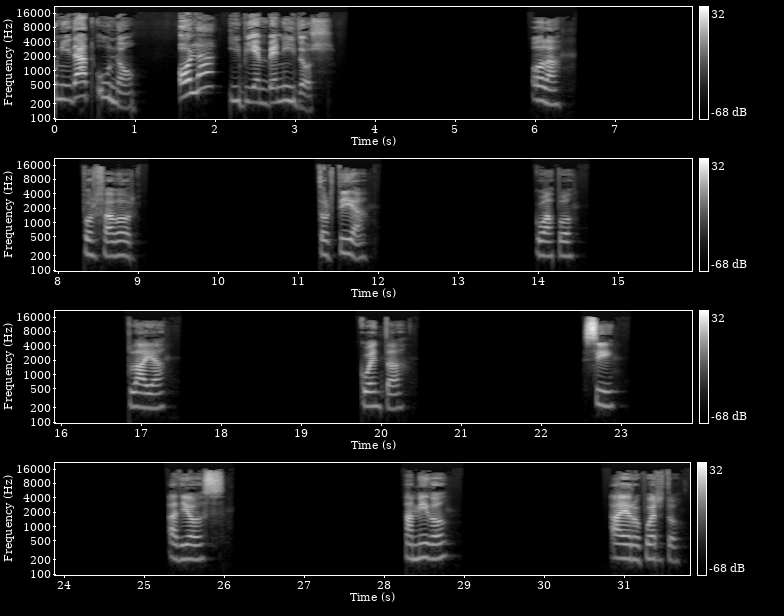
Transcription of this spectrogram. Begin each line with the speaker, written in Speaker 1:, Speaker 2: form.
Speaker 1: Unidad 1. Hola y bienvenidos.
Speaker 2: Hola. Por favor. Tortilla. Guapo. Playa. Cuenta. Sí. Adiós. Amigo. Aeropuerto.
